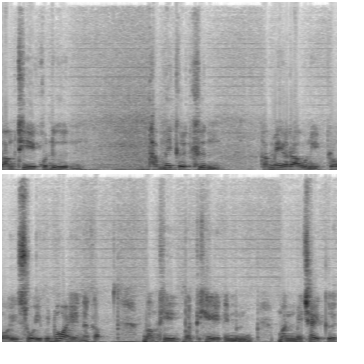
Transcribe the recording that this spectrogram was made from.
บางทีคนอื่นทำให้เกิดขึ้นทำให้เรานี่พลอยสวยไปด้วยนะครับ บางทีอุบัติเหตุนี่มันมันไม่ใช่เกิด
